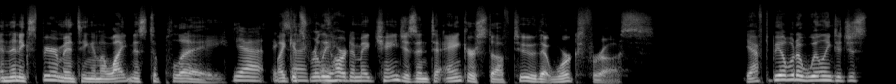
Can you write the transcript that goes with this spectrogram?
And then experimenting and a lightness to play. Yeah. Exactly. Like it's really hard to make changes and to anchor stuff too that works for us. You have to be able to willing to just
